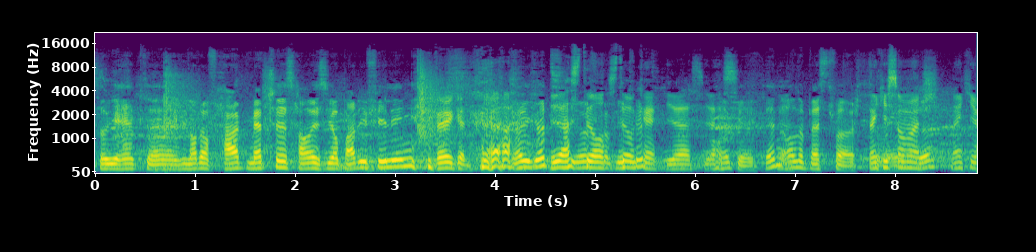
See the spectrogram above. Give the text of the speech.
So you had a lot of hard matches. How is your body feeling? Very good. very good. yeah, still, still okay. Yes, yes. Okay. Then yeah. all the best for us. Thank you so much. Thank you.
